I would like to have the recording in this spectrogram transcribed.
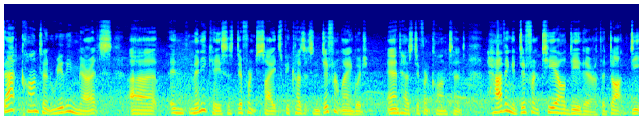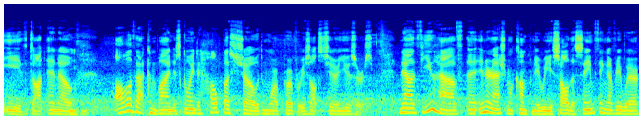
that content really merits, uh, in many cases, different sites because it's in different language and has different content. Having a different TLD there, the .de, the .no, mm -hmm all of that combined is going to help us show the more appropriate results to your users. Now, if you have an international company where you sell the same thing everywhere,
